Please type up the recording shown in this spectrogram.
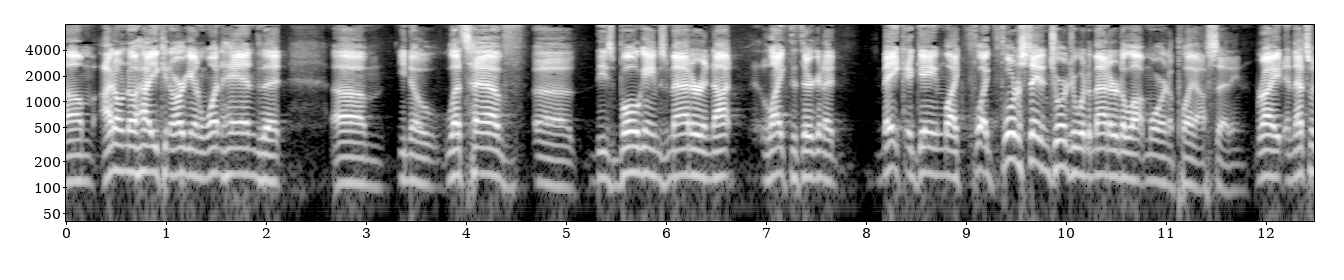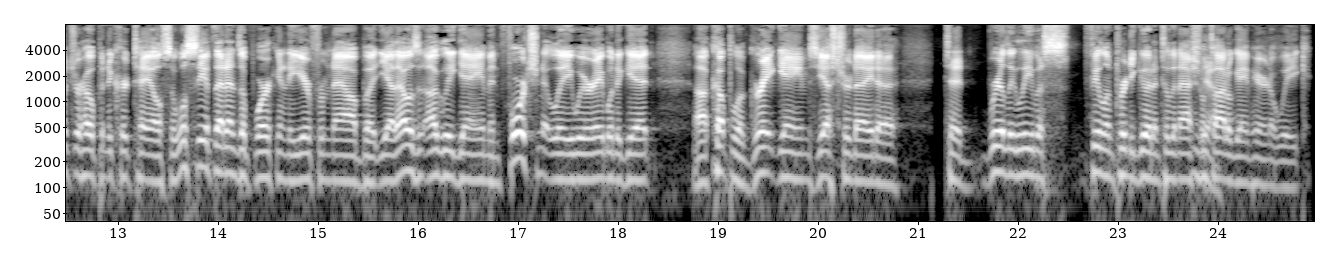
Um, I don't know how you can argue on one hand that um, you know, let's have uh, these bowl games matter and not like that they're going to make a game like like Florida State and Georgia would have mattered a lot more in a playoff setting, right? And that's what you're hoping to curtail. So we'll see if that ends up working in a year from now. But yeah, that was an ugly game, and fortunately, we were able to get a couple of great games yesterday to to really leave us feeling pretty good until the national Yeah. title game here in a week.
